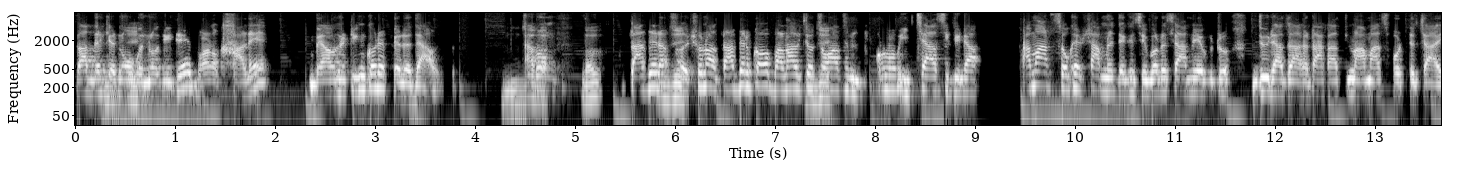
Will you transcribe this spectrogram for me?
তাদেরকে নৌ- নদীতে বড় খালে ব্যাউনেটিং করে ফেলে দেওয়া হইতো। এবং তাদের। শোনো তাদেরকেও বলা হইতো তোমার কোনো ইচ্ছা আছে কিনা? আমার চোখের সামনে দেখেছি বলেছে আমি একটু দুই হাজার টাকা নামাজ পড়তে চাই।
